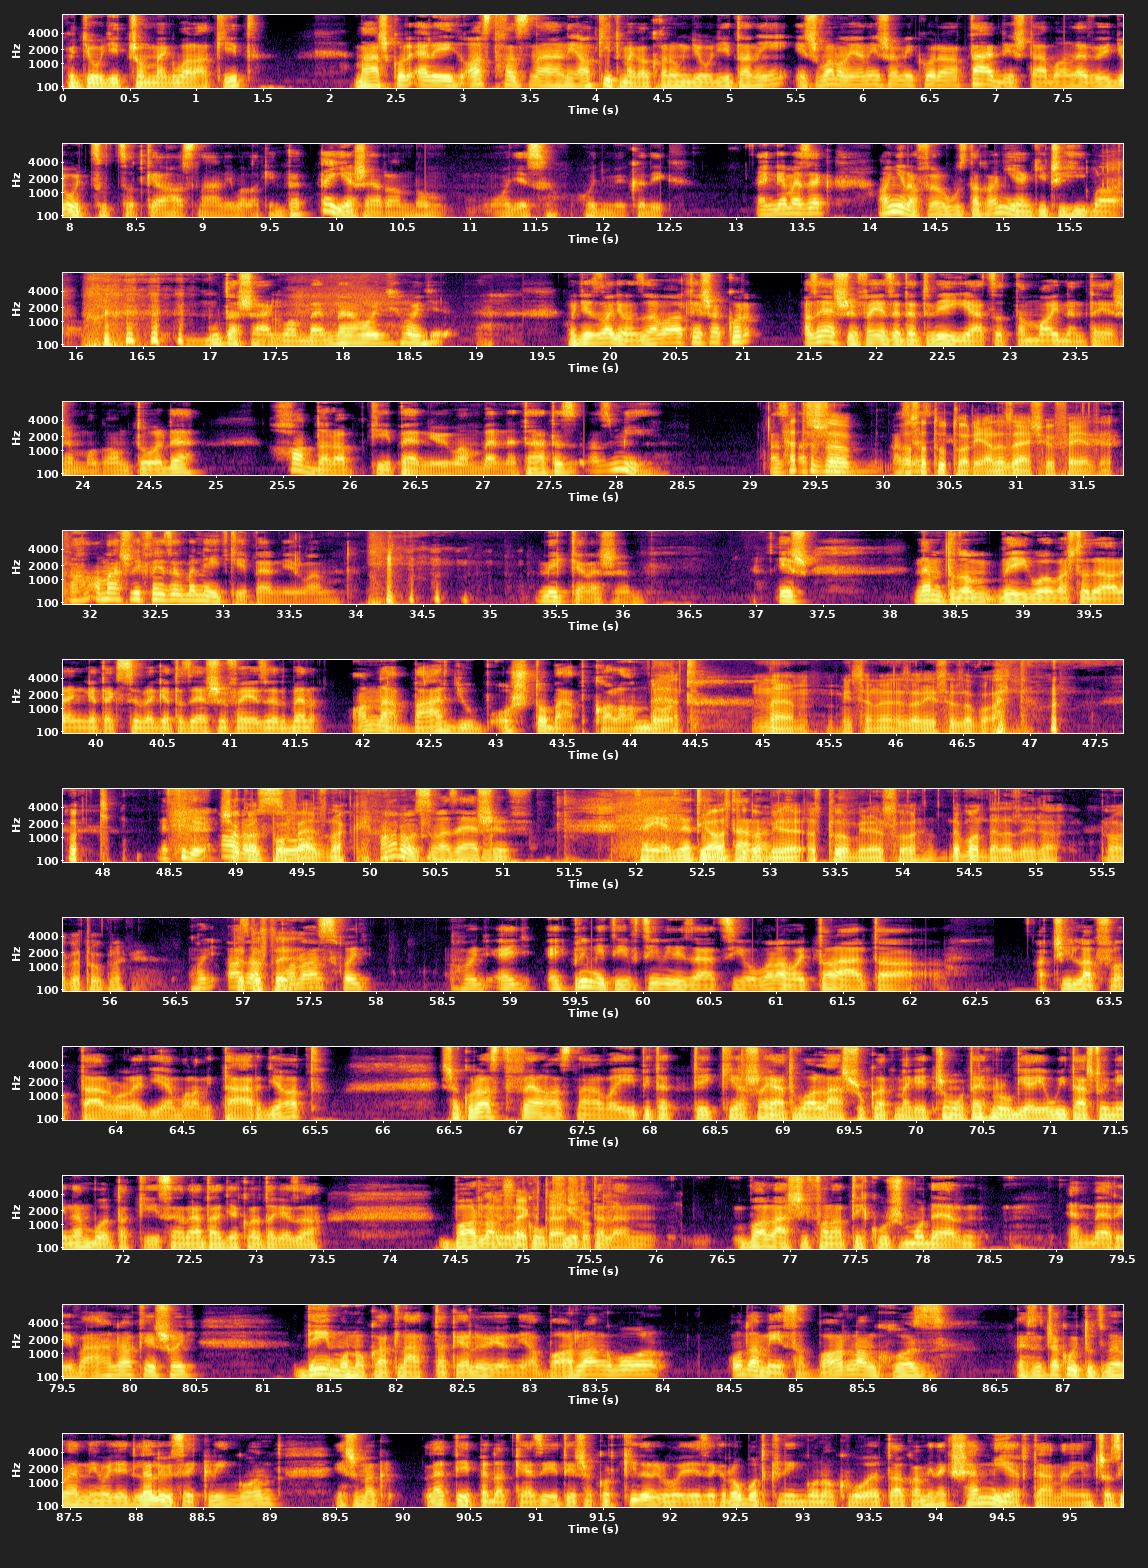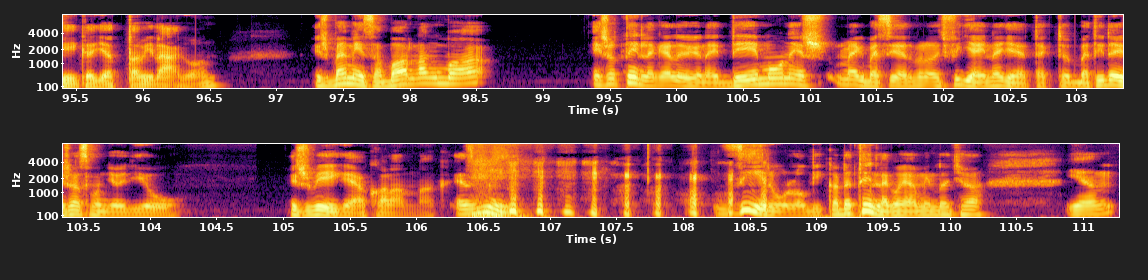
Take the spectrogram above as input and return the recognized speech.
hogy gyógyítson meg valakit. Máskor elég azt használni, akit meg akarunk gyógyítani, és van olyan is, amikor a tárgylistában levő gyógycuccot kell használni valakin. Tehát teljesen random, hogy ez hogy működik. Engem ezek annyira felhúztak, annyi ilyen kicsi hiba butaság van benne, hogy, hogy, hogy ez nagyon zavart, és akkor az első fejezetet végigjátszottam majdnem teljesen magamtól, de hat darab képernyő van benne, tehát az, az mi? Az, hát az, az, sem, a, az, az a tutoriál, az első fejezet. A, a második fejezetben négy képernyő van. Még kevesebb. És nem tudom, végigolvastad-e a rengeteg szöveget az első fejezetben, annál bárgyúbb, ostobább kalandot? Hát, nem, hiszen ez a része zavart. De figyelj, Sokat szól, pofáznak. Arról szól az első fejezet. Ja, azt tudom, mire, azt tudom, mire szól, de mondd el azért a hallgatóknak. Hogy az Tehát a panasz, egy... hogy, hogy egy, egy primitív civilizáció valahogy találta a csillagflottáról egy ilyen valami tárgyat, és akkor azt felhasználva építették ki a saját vallásukat, meg egy csomó technológiai újítást, hogy még nem voltak készen rá, tehát gyakorlatilag ez a barlanglakók hirtelen vallási fanatikus, modern emberré válnak, és hogy démonokat láttak előjönni a barlangból, oda mész a barlanghoz, persze csak úgy tudsz bemenni, hogy egy, lelősz egy klingont, és annak letéped a kezét, és akkor kiderül, hogy ezek robot klingonok voltak, aminek semmi értelme nincs az ég egyet a világon. És bemész a barlangba, és ott tényleg előjön egy démon, és megbeszéled vele, hogy figyelj, ne gyertek többet ide, és azt mondja, hogy jó. És vége a kalannak. Ez mi? Zéró logika, de tényleg olyan, mint hogyha ilyen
